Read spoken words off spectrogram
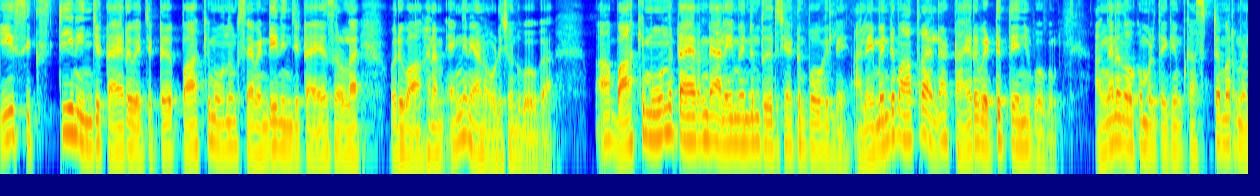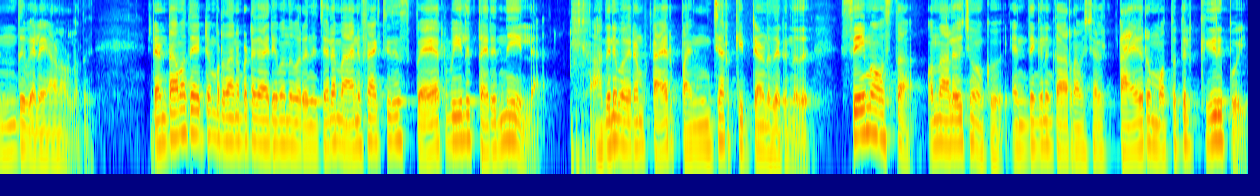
ഈ സിക്സ്റ്റീൻ ഇഞ്ച് ടയർ വെച്ചിട്ട് ബാക്കി മൂന്നും സെവന്റീൻ ഇഞ്ച് ടയേഴ്സുള്ള ഒരു വാഹനം എങ്ങനെയാണ് ഓടിച്ചുകൊണ്ട് പോവുക? ആ ബാക്കി മൂന്ന് ടയറിന്റെ അലൈൻമെന്റും തീർച്ചയായിട്ടും പോകില്ലേ? അലൈൻമെന്റ് മാത്രമല്ല ടയർ വെട്ടിത്തേഞ്ഞ് പോകും. അങ്ങനെ നോക്കുമ്പോഴത്തേക്കും കസ്റ്റമറിന് എന്ത് വിലയാണുള്ളത്? രണ്ടാമത്തെ ഏറ്റവും പ്രധാനപ്പെട്ട കാര്യമെന്ന് പറയുന്നത് ചില മാനുഫാക്ചറേഴ്സ് സ്പെയർ വീൽ തരുന്നേ ഇല്ല. അതിന് പകരം ടയർ പഞ്ചർ കിറ്റാണ് തരുന്നത്. സെയിം അവസ്ഥ. ഒന്ന് ആലോചിച്ച് നോക്കൂ. എന്തെങ്കിലും കാരണവശാൽ ടയർ മൊത്തത്തിൽ കീറിപ്പോയി.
